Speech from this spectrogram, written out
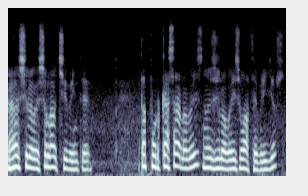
A ver si lo veis, son las 8 y 20. ¿Estás por casa? ¿Lo veis? No sé si lo veis o hace brillos.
